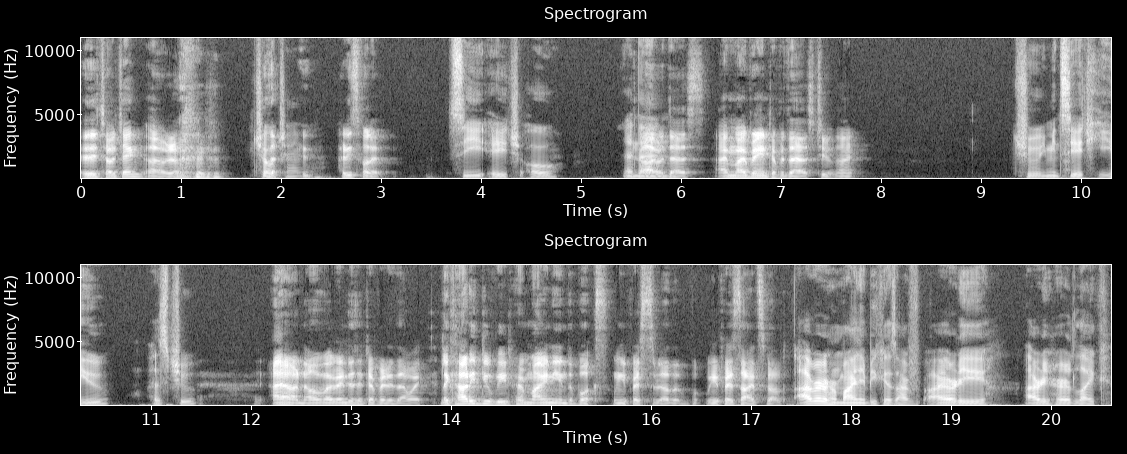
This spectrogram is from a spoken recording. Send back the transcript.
Is it Cho Chang? Oh, whatever. Cho That- Chang. How do you spell it? C H O, and Oh, then it does. I my brain interprets that as Chu. All right. Chu. You mean C H U as Chu? I don't know. My brain doesn't interpret it that way. Like, how did you read Hermione in the books when you first saw the, when you first saw it spelled? I read Hermione because I've I already I already heard like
